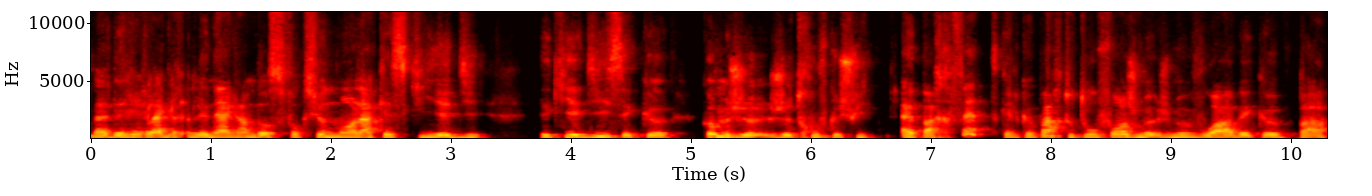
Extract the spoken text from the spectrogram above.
Derrière l'énéagramme, dans ce fonctionnement-là, qu'est-ce qui est dit? Ce qui est dit, c'est que comme je, je, trouve que je suis imparfaite quelque part, tout au fond, je me, je me vois avec euh, pas,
